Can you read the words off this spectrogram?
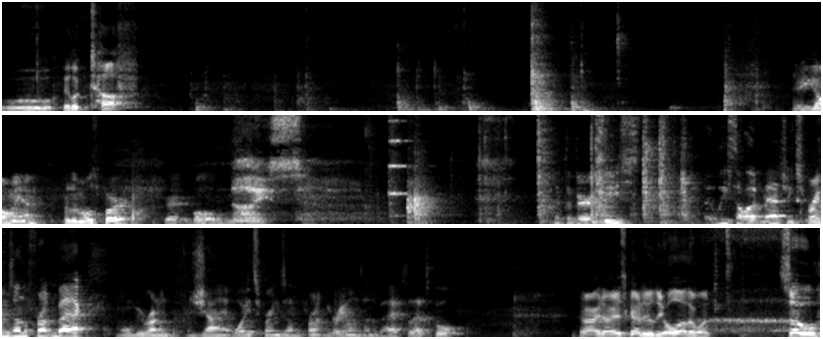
Ooh, they look tough. There you go, man. For the most part, grab your bolt. Nice. At the very least, at least I'll have matching springs on the front and back. We'll be running giant white springs on the front and gray ones on the back, so that's cool. All right, now I just got to do the whole other one. So,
